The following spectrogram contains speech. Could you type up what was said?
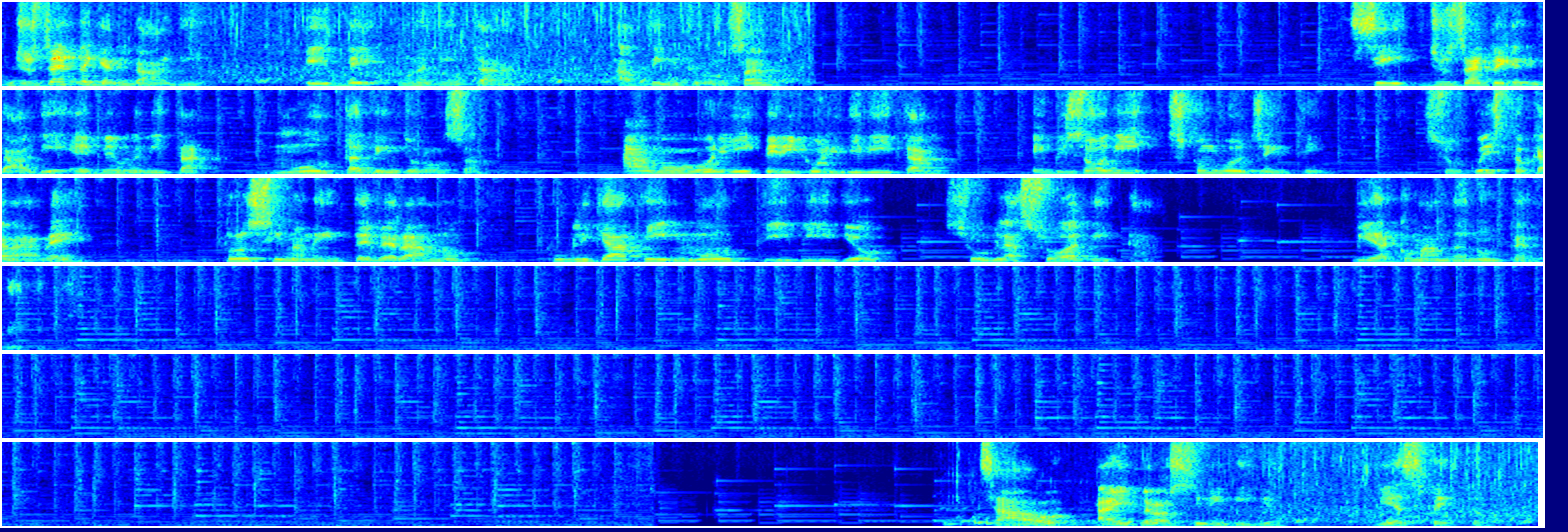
Giuseppe Garibaldi ebbe una vita avventurosa? Sì, Giuseppe Garibaldi ebbe una vita molto avventurosa. Amori, pericoli di vita, episodi sconvolgenti. Su questo canale prossimamente verranno pubblicati molti video sulla sua vita. Vi raccomando non perdeteli. Ciao, ai prossimi video. Vi aspetto.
